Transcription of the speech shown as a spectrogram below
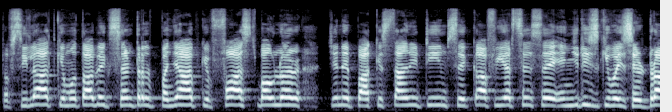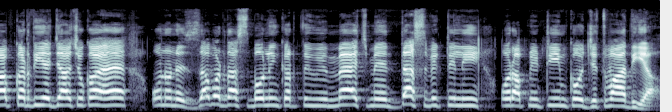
تفصیلات کے مطابق سینٹرل پنجاب کے فاسٹ باؤلر جنہیں پاکستانی ٹیم سے کافی عرصے سے انجریز کی وجہ سے ڈراپ کر دیا جا چکا ہے، انہوں نے زبردست باؤلنگ کرتے ہوئے میچ میں دس وکٹیں لیں اور اپنی ٹیم کو جتوا دیا۔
